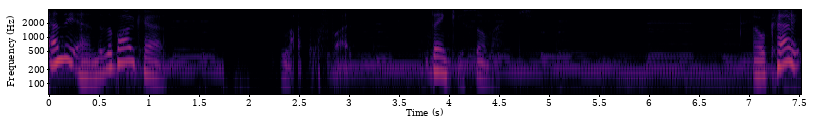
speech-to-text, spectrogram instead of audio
and the end of the podcast. Lots of fun. Thank you so much. Okay,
